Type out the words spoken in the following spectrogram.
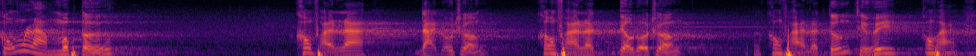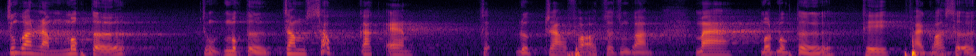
cũng là mục tử. Không phải là đại đội trưởng, không phải là tiểu đội trưởng, không phải là tướng chỉ huy không phải. Chúng con là mục tử. Chúng mục tử chăm sóc các em được trao phó cho chúng con. Mà một mục tử thì phải có sự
